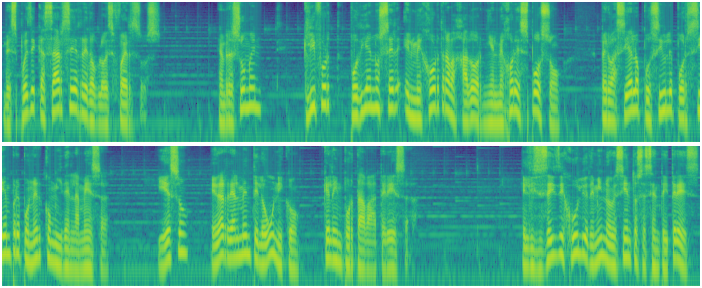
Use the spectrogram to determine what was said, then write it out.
después de casarse redobló esfuerzos. En resumen, Clifford podía no ser el mejor trabajador ni el mejor esposo, pero hacía lo posible por siempre poner comida en la mesa. Y eso era realmente lo único que le importaba a Teresa. El 16 de julio de 1963,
